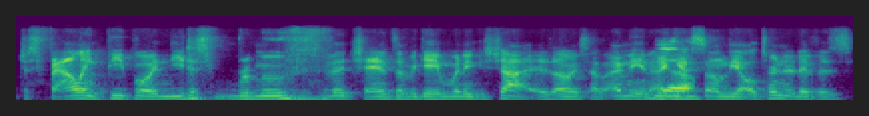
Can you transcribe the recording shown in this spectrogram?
just fouling people and you just remove the chance of a game winning shot is always. I mean, yeah. I guess on the alternative is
